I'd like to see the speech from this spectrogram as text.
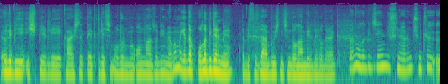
öyle bir işbirliği, karşılıklı etkileşim olur mu, olmaz mı bilmiyorum ama ya da olabilir mi? Tabii sizler bu işin içinde olan birileri olarak. Ben olabileceğini düşünüyorum. Çünkü e,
